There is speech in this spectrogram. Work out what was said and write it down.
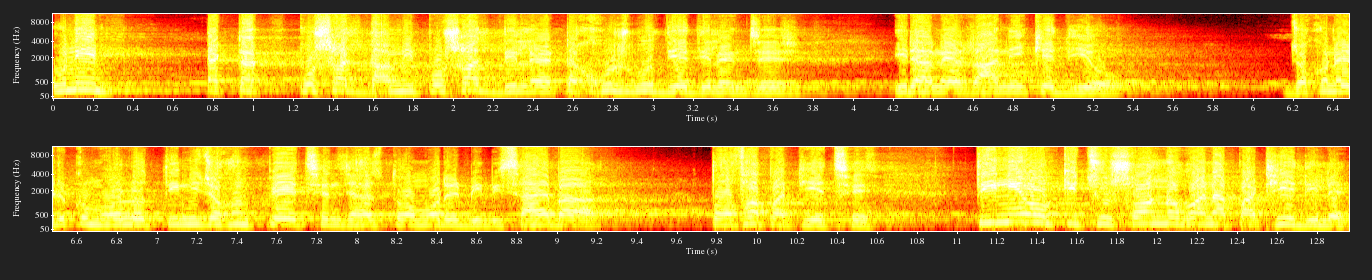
উনি একটা পোশাক, দামি পোশাক দিলেন, একটা খুশবু দিয়ে দিলেন যে, ইরানের রানীকে দিও। যখন এরকম হলো, তিনি যখন পেয়েছেন যে হজরত ওমরের বিবি সাহেবা তোফা পাঠিয়েছে, তিনিও কিছু স্বর্ণ গয়না পাঠিয়ে দিলেন।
